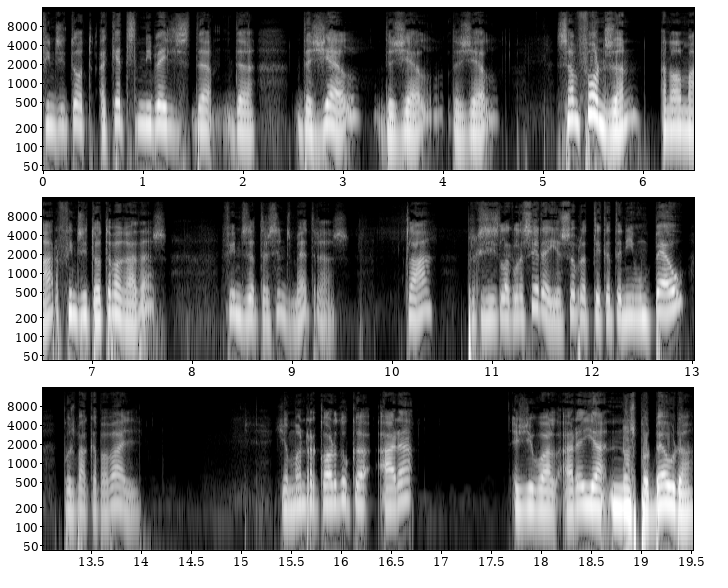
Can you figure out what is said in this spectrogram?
fins i tot aquests nivells de, de, de gel, de gel, de gel, s'enfonsen en el mar fins i tot a vegades fins a 300 metres. Clar, perquè si és la glacera i a sobre té que tenir un peu, doncs va cap avall. Jo me'n recordo que ara és igual, ara ja no es pot veure,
